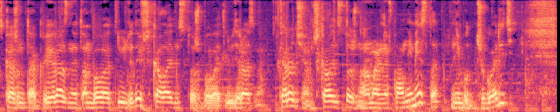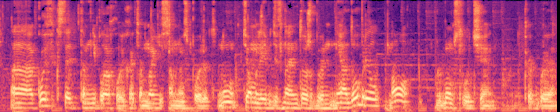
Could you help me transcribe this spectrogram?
скажем так, и разные там бывают люди, да и в шоколаднице тоже бывают люди разные. Короче, шоколадница тоже нормальное вполне место, не буду что говорить. А, кофе, кстати, там неплохой, хотя многие со мной спорят. Ну, Тёма Лебедев, наверное, тоже бы не одобрил, но в любом случае, как бы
